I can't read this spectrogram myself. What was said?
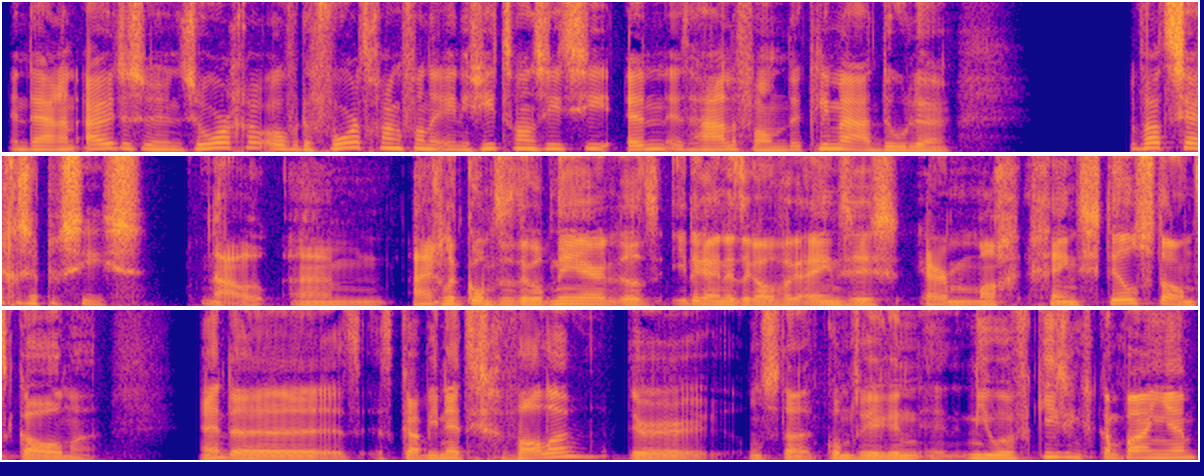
En daarin uiten ze hun zorgen over de voortgang van de energietransitie en het halen van de klimaatdoelen. Wat zeggen ze precies? Nou, um, eigenlijk komt het erop neer dat iedereen het erover eens is: er mag geen stilstand komen. De, het, kabinet is gevallen. Er ontstaat, komt weer een, nieuwe verkiezingscampagne.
